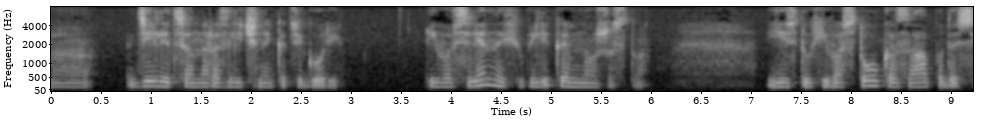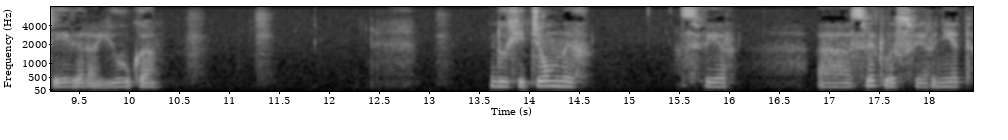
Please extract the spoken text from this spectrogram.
э, делятся на различные категории. И во Вселенной их великое множество. Есть духи Востока, Запада, Севера, Юга. Духи темных сфер. А светлых сфер нет.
